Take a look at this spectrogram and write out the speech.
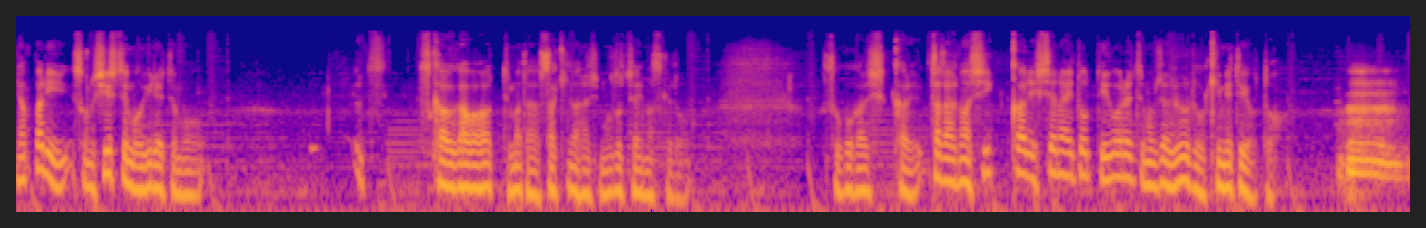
やっぱりそのシステムを入れても使う側ってまたさっきの話戻っちゃいますけどそこがしっかりただまあしっかりしてないとって言われてもじゃあルールを決めてよと。うん。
